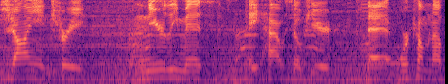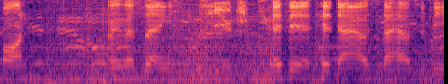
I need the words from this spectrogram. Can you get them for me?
giant tree nearly missed a house up here that we're coming up on. I mean, this thing was huge. If it hit the house, that house would be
